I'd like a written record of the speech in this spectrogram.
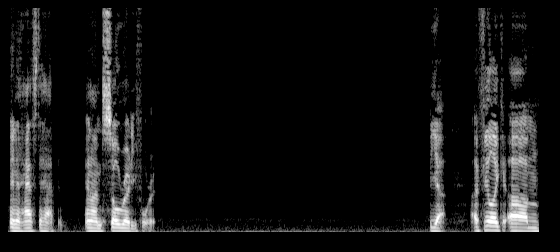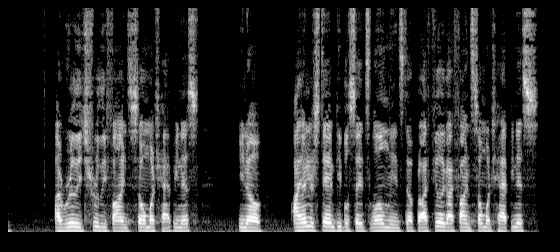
And it has to happen. And I'm so ready for it. Yeah, I feel like um, I really truly find so much happiness, you know, I understand people say it's lonely and stuff, but I feel like I find so much happiness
